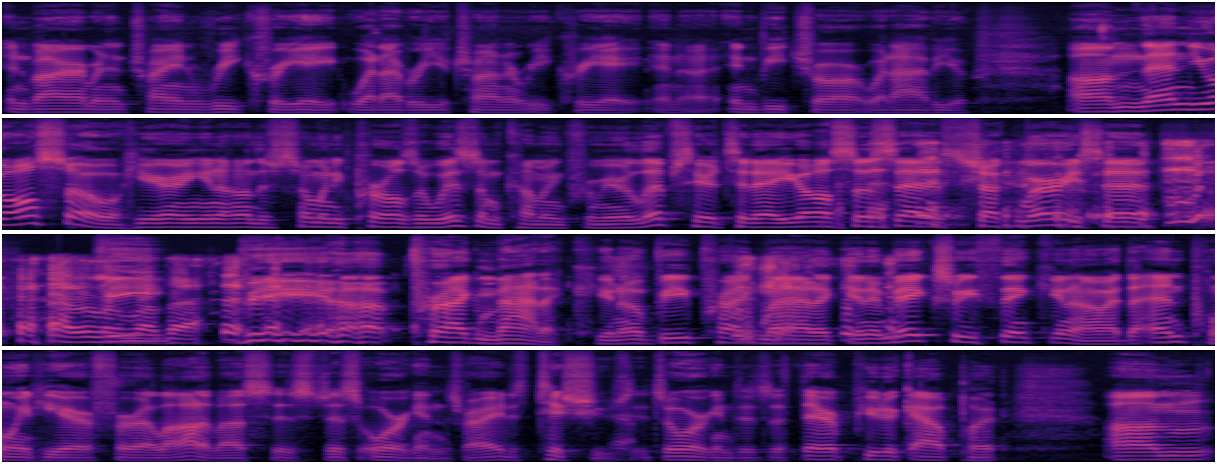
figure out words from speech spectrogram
environment and try and recreate whatever you're trying to recreate in, a, in vitro or what have you. Um, then you also hearing, you know, there's so many pearls of wisdom coming from your lips here today. You also said, as Chuck Murry said, be, be uh, pragmatic. You know, be pragmatic, and it makes me think. You know, at the end point here for a lot of us is just organs, right? It's tissues, yeah. it's organs, it's a therapeutic output. Um,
